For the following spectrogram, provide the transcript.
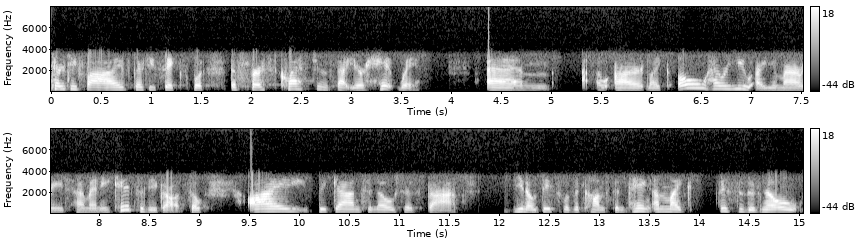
35, 36. But the first questions that you're hit with um, are like, oh, how are you? Are you married? How many kids have you got? So I began to notice that, you know, this was a constant thing. And like, this is, there's no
